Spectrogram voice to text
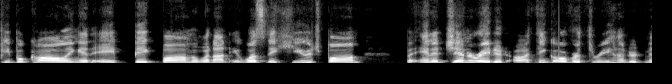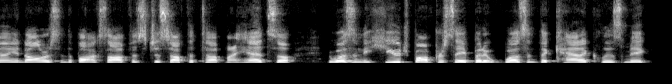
people calling it a big bomb and whatnot. It wasn't a huge bomb, but and it generated I think over 300 million dollars in the box office just off the top of my head. So it wasn't a huge bomb per se, but it wasn't the cataclysmic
